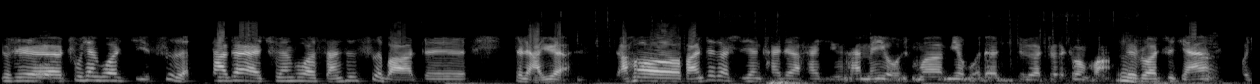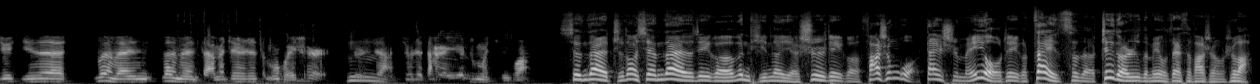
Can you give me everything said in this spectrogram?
就是出现过几次，大概出现过三四次吧，这这俩月。然后反正这段时间开着还行，还没有什么灭火的这个这个状况。嗯所以说之前我就寻思问问问问咱们这是怎么回事儿，就是这样，就是大概一个这么情况。现在直到现在的这个问题呢，也是这个发生过，但是没有这个再次的这段日子没有再次发生，是吧？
